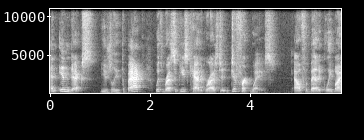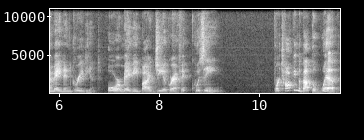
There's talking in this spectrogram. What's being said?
an index, usually at the back, with recipes categorized in different ways, alphabetically by main ingredient, or maybe by geographic cuisine. We're talking about the web,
